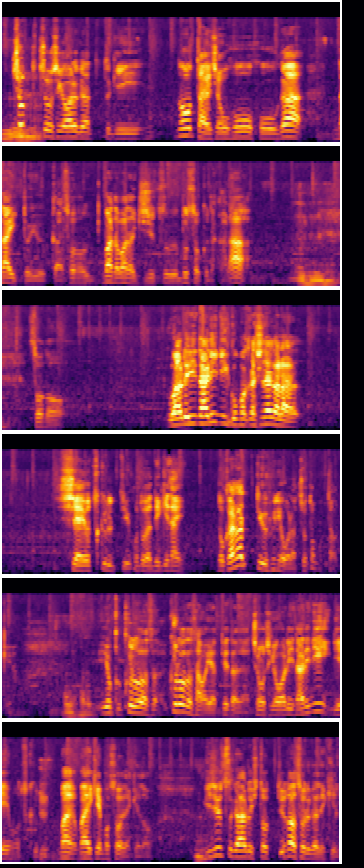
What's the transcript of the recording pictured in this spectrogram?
うん。ちょっと調子が悪くなった時の対処方法がないというかそのまだまだ技術不足だからうんその悪いなりにごまかしながら試合を作るっていうことができないのかなっていうふうに俺はちょっと思ったわけよ。はいよく黒田さん黒田さんはやってたじゃん。調子が悪いなりにゲームを作る。前前剣もそうだけど。うん。技術がある人っていうのはそれができる。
